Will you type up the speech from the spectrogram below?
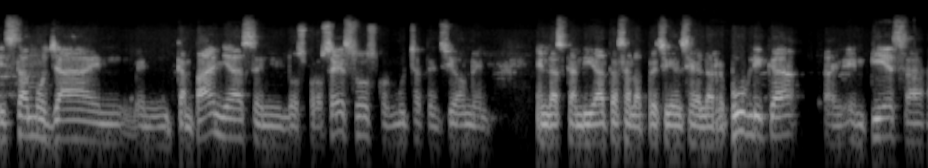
Estamos ya en, en campañas, en los procesos, con mucha atención en, en las candidatas a la presidencia de la República. Empieza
